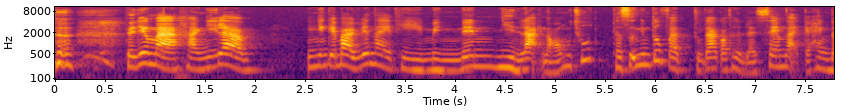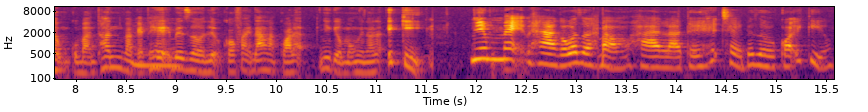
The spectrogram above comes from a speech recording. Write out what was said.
thế nhưng mà hà nghĩ là những cái bài viết này thì mình nên nhìn lại nó một chút thật sự nghiêm túc và chúng ta có thể là xem lại cái hành động của bản thân và cái thế hệ ừ. bây giờ liệu có phải đang là quá là như kiểu mọi người nói là ích kỷ nhưng mẹ hà có bao giờ bảo hà là thế hệ trẻ bây giờ quá ích kỷ không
